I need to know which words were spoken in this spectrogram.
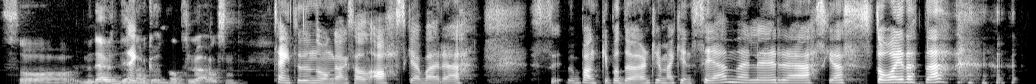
så, men det er jo en del av gründertilværelsen. Tenkte du noen gang sånn Åh, skal jeg bare banke på døren til McKinsey igjen, eller eh, skal jeg stå i dette?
